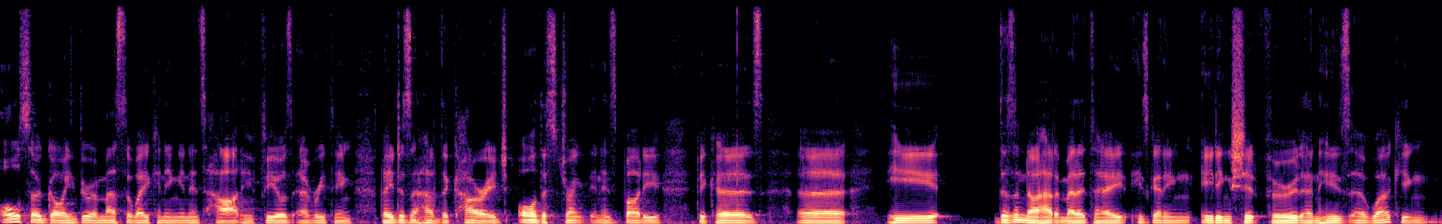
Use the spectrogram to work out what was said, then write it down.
also going through a mass awakening in his heart. He feels everything, but he doesn't have the courage or the strength in his body because uh, he doesn't know how to meditate. He's getting eating shit food and he's uh, working.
